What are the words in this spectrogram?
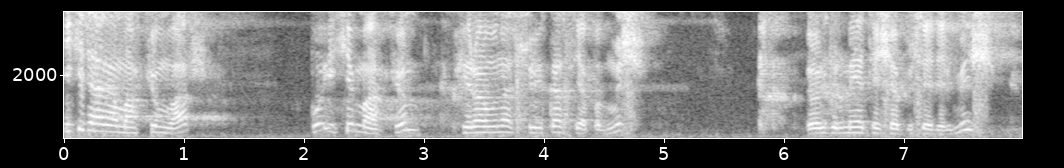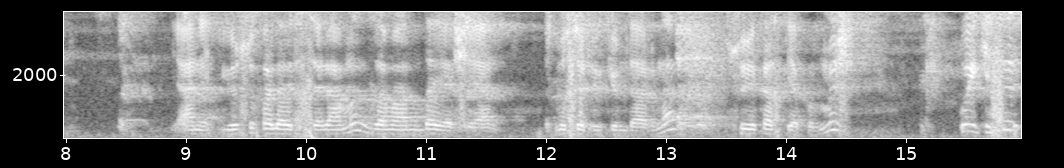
İki tane mahkum var. Bu iki mahkum Firavun'a suikast yapılmış, öldürmeye teşebbüs edilmiş. Yani Yusuf Aleyhisselam'ın zamanında yaşayan Mısır hükümdarına suikast yapılmış. Bu ikisi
